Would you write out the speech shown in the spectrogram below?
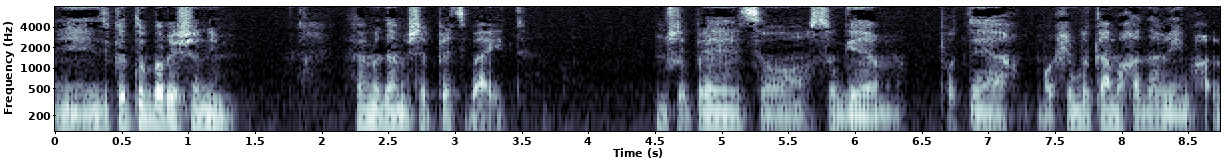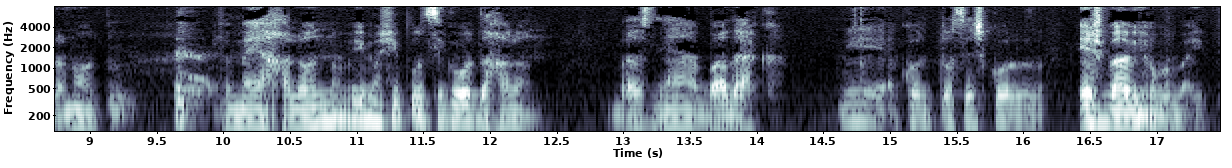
אה, זה כתוב בראשונים. לפעמים אדם משפץ בית. משפץ או סוגר, פותח, מרחיב עוד כמה חדרים, חלונות. לפעמים היה ועם השיפוץ סגרו את החלון. ואז נהיה ברדק. הכל תוסס כל אש באוויר בבית.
